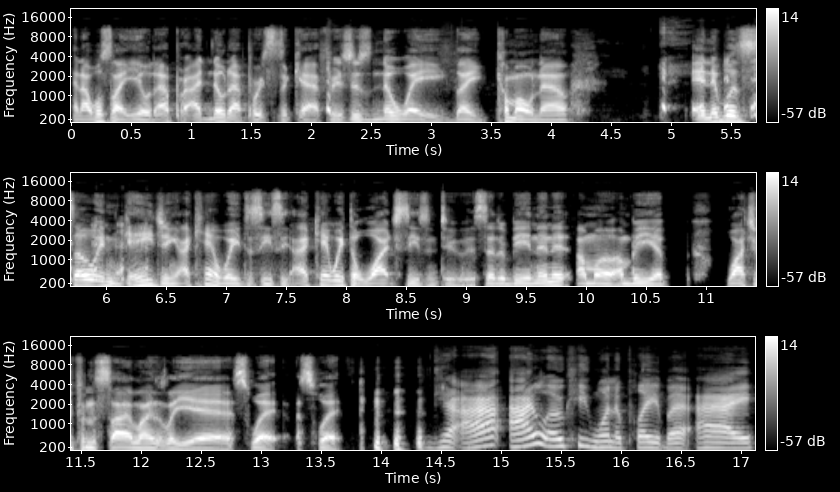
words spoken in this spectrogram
and I was like, "Yo, that per- I know that person's a catfish. There's no way. Like, come on now." And it was so engaging. I can't wait to see. I can't wait to watch season two instead of being in it. I'm a, I'm be a watching from the sidelines. Like, yeah, sweat, I sweat. Yeah, I I low key want to play, but I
